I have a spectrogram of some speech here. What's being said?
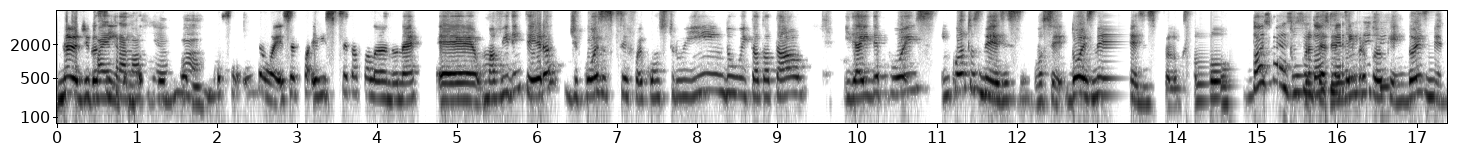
Não, eu digo vai assim, entrar no avião. Ah, você- então, isso é, é isso que você está falando, né? É uma vida inteira de coisas que você foi construindo e tal, tal, tal. E aí depois, em quantos meses você? Dois meses, pelo que você falou? dois meses, em dois meses, a dezembro foi o gente- quê? Em dois meses.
